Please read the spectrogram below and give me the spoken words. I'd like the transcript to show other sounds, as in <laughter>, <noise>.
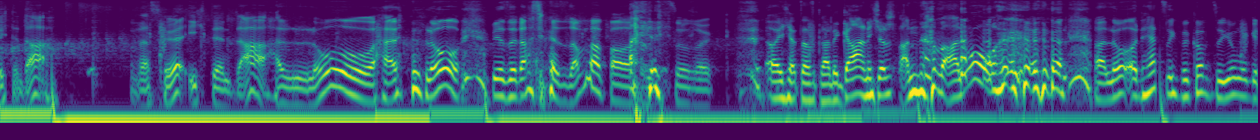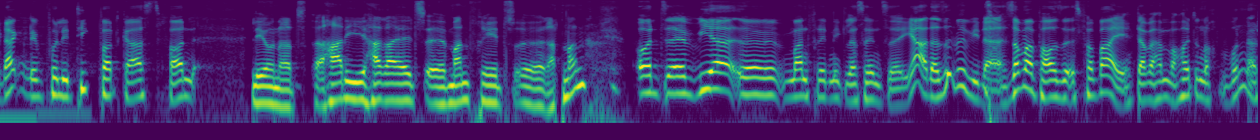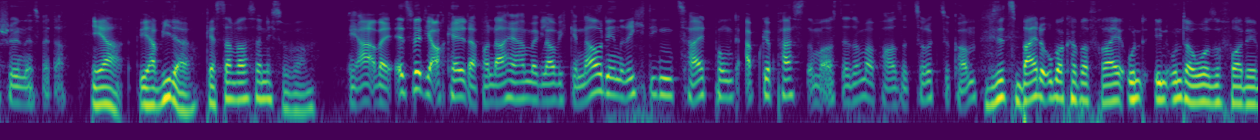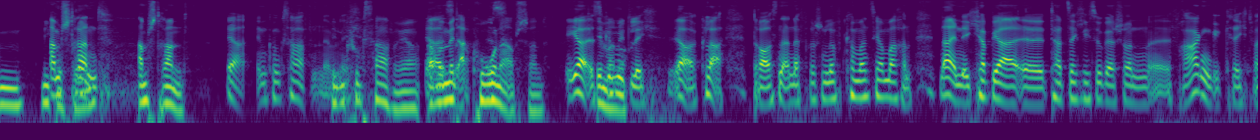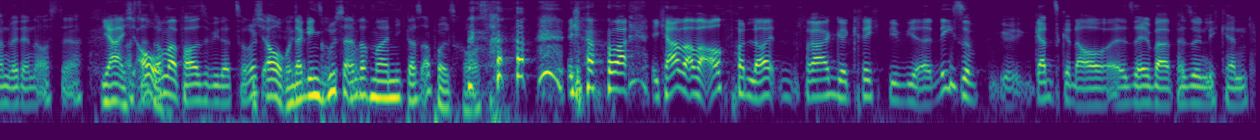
was höre ich denn da? Was höre ich denn da? Hallo, hallo. Wir sind aus der Sommerpause <laughs> zurück. Aber ich habe das gerade gar nicht verstanden, aber hallo. <laughs> hallo und herzlich willkommen zu Junge Gedanken, dem Politik-Podcast von Leonard, äh, Hardy, Harald, äh, Manfred, äh, Radmann. Und äh, wir, äh, Manfred, Niklas Hinze. Ja, da sind wir wieder. <laughs> Sommerpause ist vorbei. Dabei haben wir heute noch wunderschönes Wetter. Ja, ja, wieder. Gestern war es ja nicht so warm. Ja, aber es wird ja auch kälter. Von daher haben wir, glaube ich, genau den richtigen Zeitpunkt abgepasst, um aus der Sommerpause zurückzukommen. Wir sitzen beide oberkörperfrei und in Unterhose vor dem Mikrofon. Am Strand. Am Strand. Ja, in Cuxhaven nämlich. In Cuxhaven, ja. ja Aber mit Corona-Abstand. Ja, ist Immer gemütlich. Noch. Ja, klar. Draußen an der frischen Luft kann man es ja machen. Nein, ich habe ja äh, tatsächlich sogar schon äh, Fragen gekriegt, wann wir denn aus der, ja, aus auch. Sommerpause wieder zurück. Ich auch. Und da ging Grüße einfach mal an Niklas Abholz raus. <laughs> ich, habe aber, ich habe aber auch von Leuten Fragen gekriegt, die wir nicht so äh, ganz genau äh, selber persönlich kennen.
